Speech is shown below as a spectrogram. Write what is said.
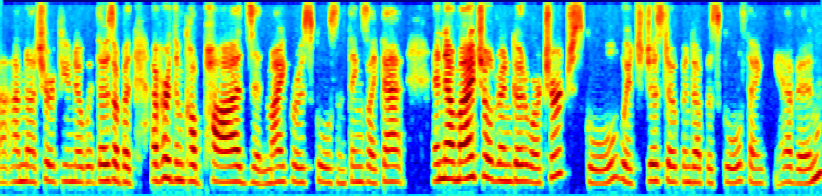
I'm, not sure if you know what those are, but I've heard them called pods and micro schools and things like that. And now my children go to our church school, which just opened up a school, thank heaven,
